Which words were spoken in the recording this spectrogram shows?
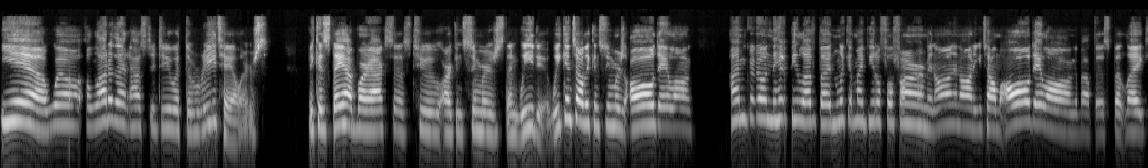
yeah, well, a lot of that has to do with the retailers because they have more access to our consumers than we do. We can tell the consumers all day long, I'm growing the hippie love bud and look at my beautiful farm and on and on. You can tell them all day long about this, but like,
